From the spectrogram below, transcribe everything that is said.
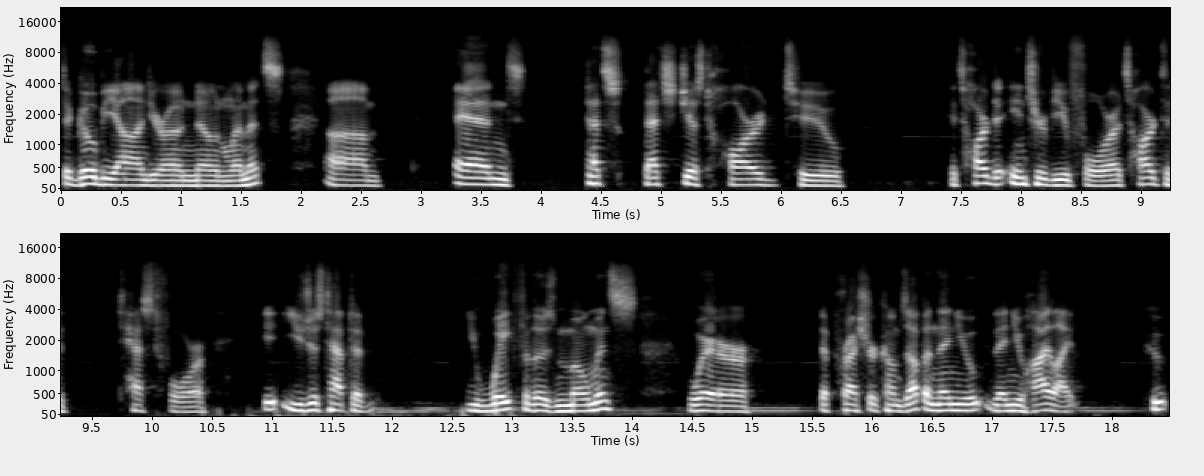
to go beyond your own known limits, um, and that's that's just hard to it's hard to interview for. It's hard to test for. It, you just have to you wait for those moments where the pressure comes up, and then you then you highlight who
